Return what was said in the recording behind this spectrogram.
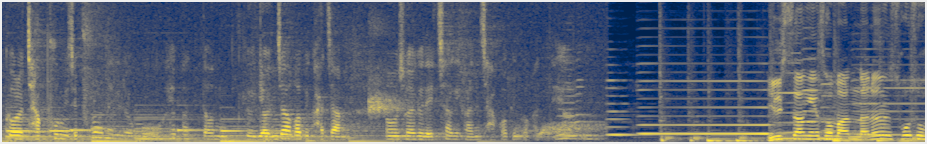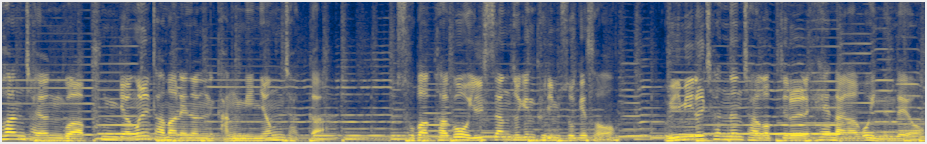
그걸 작품 이제 풀어내려고 해봤던 그 연작업이 가장 어, 저희가 내착이 가는 작업인 것 같아요. 일상에서 만나는 소소한 자연과 풍경을 담아내는 강민영 작가. 소박하고 일상적인 그림 속에서 의미를 찾는 작업들을 해 나가고 있는데요.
